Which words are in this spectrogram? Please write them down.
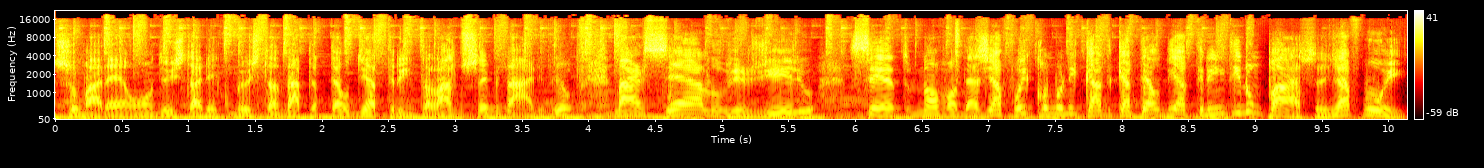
Sumaré, onde eu estarei com meu stand-up até o dia 30, lá no seminário, viu? Marcelo Virgílio, Centro Nova Odessa, já foi comunicado que até o dia 30 e não passa, já fui.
